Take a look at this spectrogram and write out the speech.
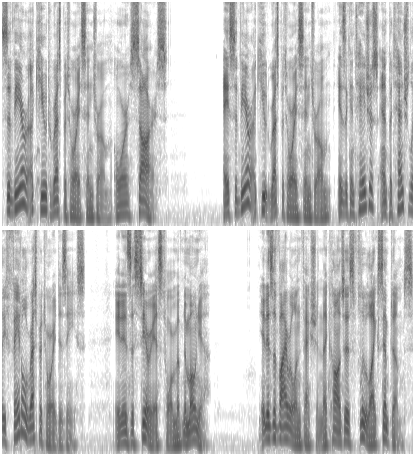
Severe Acute Respiratory Syndrome, or SARS. A severe acute respiratory syndrome is a contagious and potentially fatal respiratory disease. It is a serious form of pneumonia. It is a viral infection that causes flu like symptoms.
